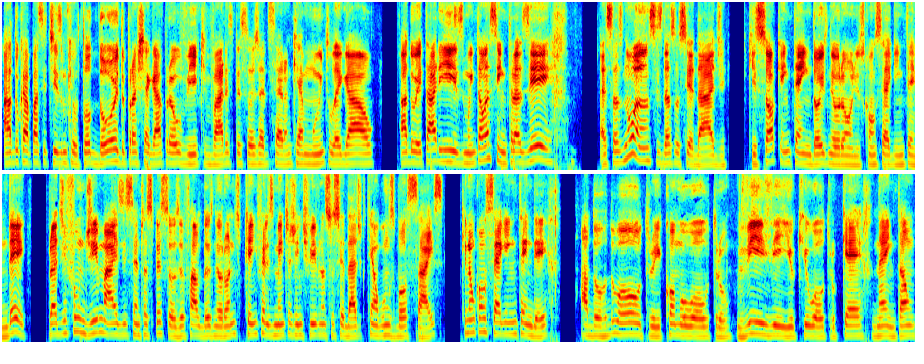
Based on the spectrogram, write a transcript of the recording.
a do capacitismo que eu tô doido para chegar para ouvir, que várias pessoas já disseram que é muito legal, a do etarismo. Então, assim, trazer essas nuances da sociedade que só quem tem dois neurônios consegue entender, para difundir mais isso entre as pessoas. Eu falo dois neurônios porque, infelizmente, a gente vive na sociedade que tem alguns boçais que não conseguem entender a dor do outro e como o outro vive e o que o outro quer, né? Então,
